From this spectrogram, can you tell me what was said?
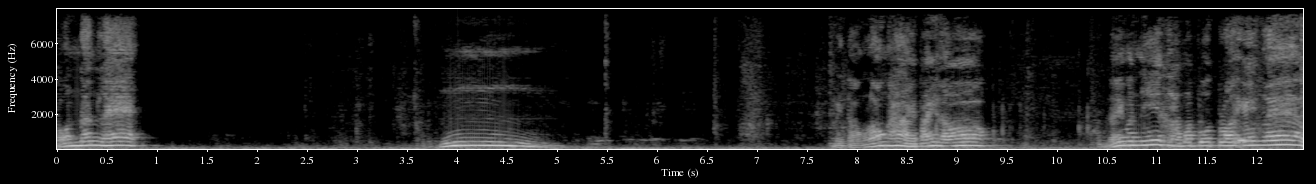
ตอนนั้นแหละ อืม ไม่ต้องร้องไห้ไปหรอก ในวันนี้ข้ามาปลดปล่อยเองแล้ว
